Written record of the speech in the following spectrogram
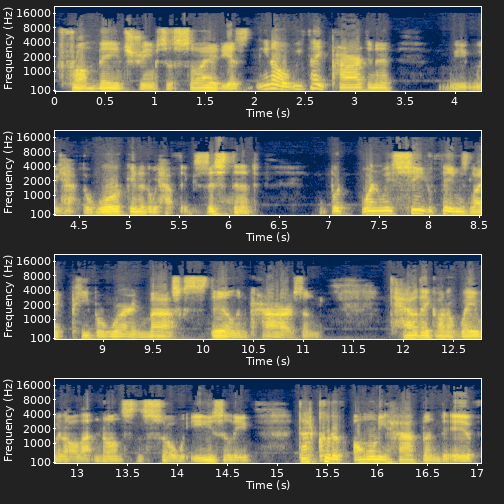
from mainstream society. As you know, we take part in it, we, we have to work in it, we have to exist in it. But when we see things like people wearing masks still in cars and how they got away with all that nonsense so easily, that could have only happened if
